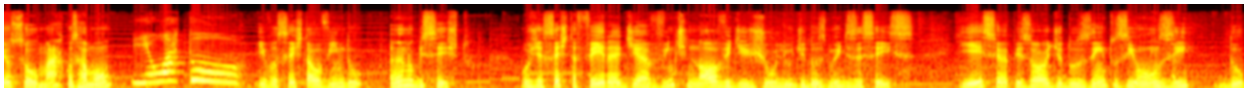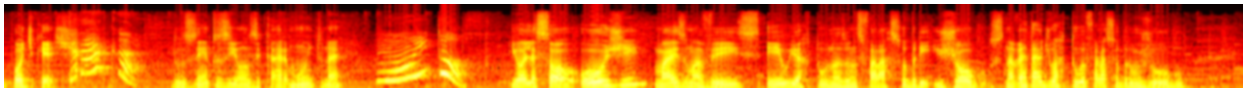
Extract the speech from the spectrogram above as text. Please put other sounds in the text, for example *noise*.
Eu sou o Marcos Ramon E o Arthur. e você está ouvindo Ano Bissexto. Hoje é sexta-feira, dia 29 de julho de 2016 e esse é o episódio 211 do podcast. Caraca! 211, cara, muito, né? Muito! E olha só, hoje, mais uma vez, eu e Arthur nós vamos falar sobre jogos. Na verdade, o Arthur vai falar sobre um jogo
